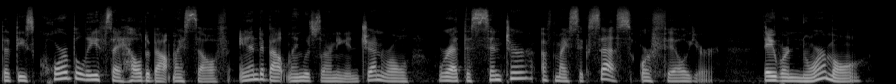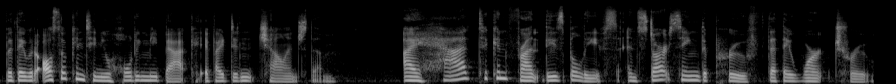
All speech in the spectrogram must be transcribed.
that these core beliefs I held about myself and about language learning in general were at the center of my success or failure. They were normal, but they would also continue holding me back if I didn't challenge them. I had to confront these beliefs and start seeing the proof that they weren't true.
